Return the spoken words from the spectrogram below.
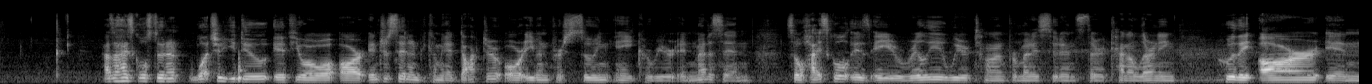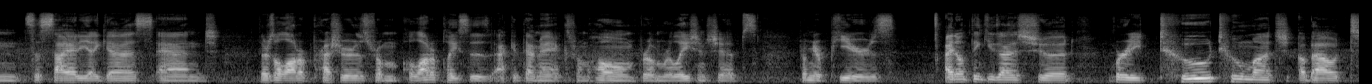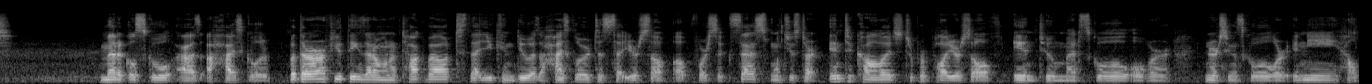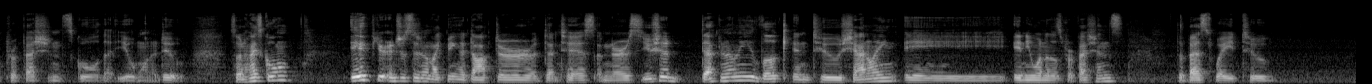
as a high school student, what should you do if you are interested in becoming a doctor or even pursuing a career in medicine? So high school is a really weird time for many students. They're kind of learning who they are in society, I guess, and there's a lot of pressures from a lot of places, academics, from home, from relationships, from your peers. I don't think you guys should worry too, too much about medical school as a high schooler. But there are a few things that I want to talk about that you can do as a high schooler to set yourself up for success once you start into college to propel yourself into med school or nursing school or any health profession school that you want to do. So in high school, if you're interested in like being a doctor, a dentist, a nurse, you should definitely look into shadowing a any one of those professions. The best way to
